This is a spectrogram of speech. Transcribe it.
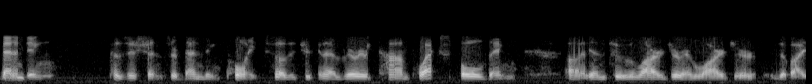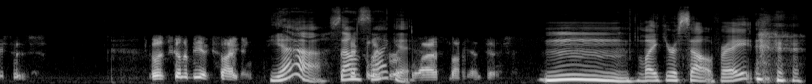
bending positions or bending points, so that you can have very complex folding into larger and larger devices. So it's going to be exciting. Yeah, sounds like it. Glass scientist. Mm, like yourself, right?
